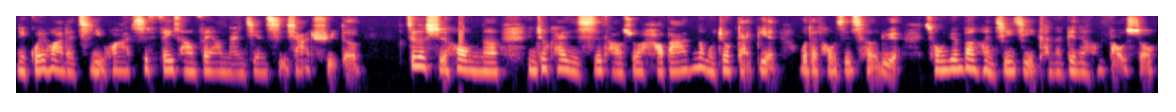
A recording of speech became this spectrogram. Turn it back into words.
你规划的计划是非常非常难坚持下去的。这个时候呢，你就开始思考说：好吧，那我就改变我的投资策略，从原本很积极，可能变得很保守，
